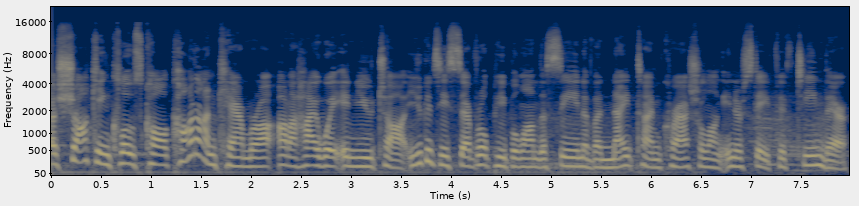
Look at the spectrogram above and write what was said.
A shocking close call caught on camera on a highway in Utah. You can see several people on the scene of a nighttime crash along Interstate 15 there.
